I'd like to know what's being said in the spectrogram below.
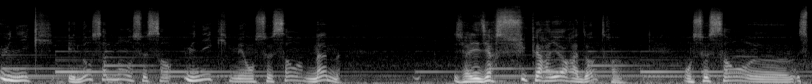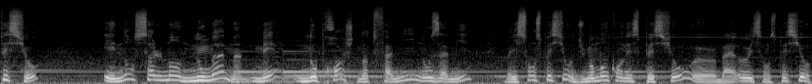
unique. Et non seulement on se sent unique, mais on se sent même, j'allais dire, supérieur à d'autres. On se sent euh, spéciaux. Et non seulement nous-mêmes, mais nos proches, notre famille, nos amis, ben, ils sont spéciaux. Du moment qu'on est spéciaux, euh, ben, eux, ils sont spéciaux.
